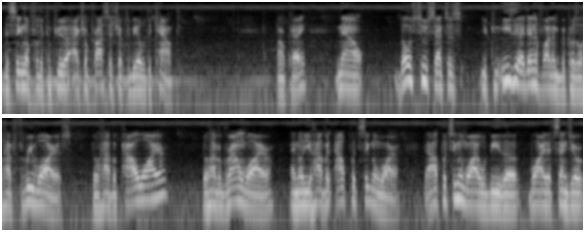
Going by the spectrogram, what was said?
the signal for the computer actual processor chip to be able to count. Okay? Now, those two sensors, you can easily identify them because they'll have three wires. You'll have a power wire, you'll have a ground wire, and then you have an output signal wire. The output signal wire will be the wire that sends your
